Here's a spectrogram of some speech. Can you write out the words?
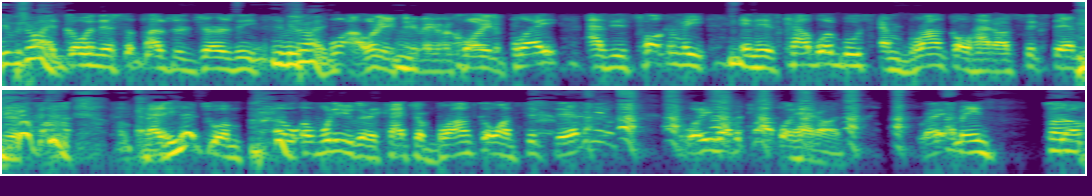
He was right. I'd go in there sometimes with Jersey. He was right. Wow, what do you think they're going to call you to play? As he's talking to me in his cowboy boots and Bronco hat on Sixth Avenue. okay. I said to him, oh, oh "What are you going to catch a Bronco on Sixth Avenue? What do you have a cowboy hat on? Right? I mean." So,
